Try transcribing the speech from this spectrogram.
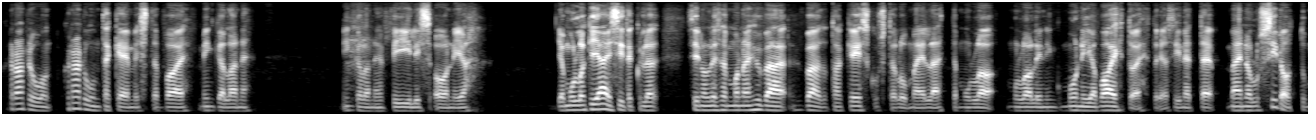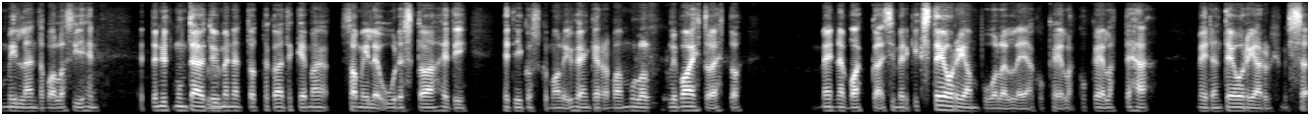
graduun, graduun tekemistä vai minkälainen, minkälainen fiilis on. Ja, ja mullakin jäi siitä kyllä, siinä oli semmoinen hyvä, hyvä tota keskustelu meillä, että mulla, mulla oli niin monia vaihtoehtoja siinä, että mä en ollut sidottu millään tavalla siihen, että nyt mun täytyy mm. mennä totta kai tekemään Samille uudestaan heti, heti, koska mä olin yhden kerran, vaan mulla oli vaihtoehto mennä vaikka esimerkiksi teorian puolelle ja kokeilla, kokeilla tehdä meidän teoriaryhmissä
